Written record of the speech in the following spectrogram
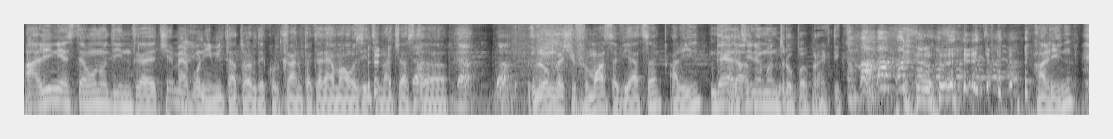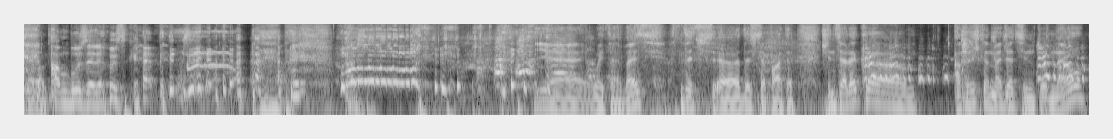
Alin este unul dintre cei mai buni imitatori de curcani Pe care am auzit în această Da, da. lungă și frumoasă viață Alin? De aia Da? da. ținem în trupă, practic. Alin? Te rog. Am buzele uscate. E, uite, vezi? Deci, uh, deci se poate Și înțeleg că atunci când mergeți în turneu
